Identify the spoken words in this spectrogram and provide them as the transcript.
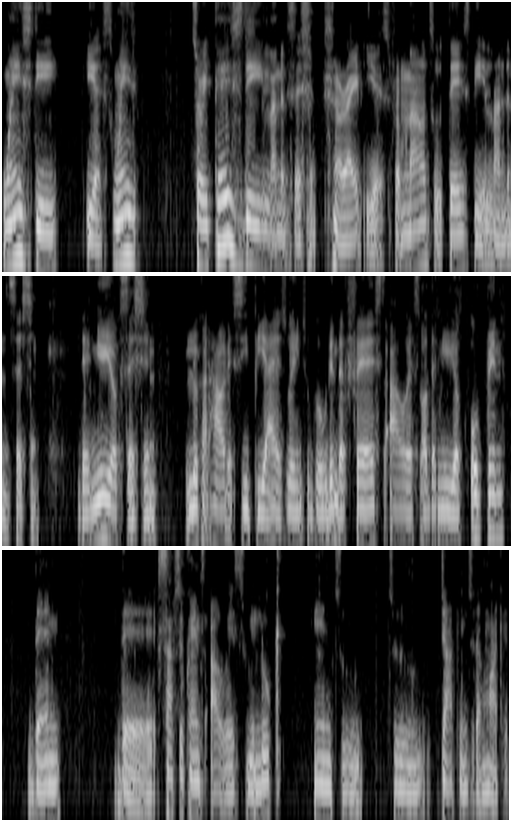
Wednesday. Yes, Wednesday. Sorry, Thursday London session. All right. Yes, from now to Thursday London session. The New York session look at how the CPI is going to go within the first hours of the New York Open. Then the subsequent hours we look into to jump into the market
